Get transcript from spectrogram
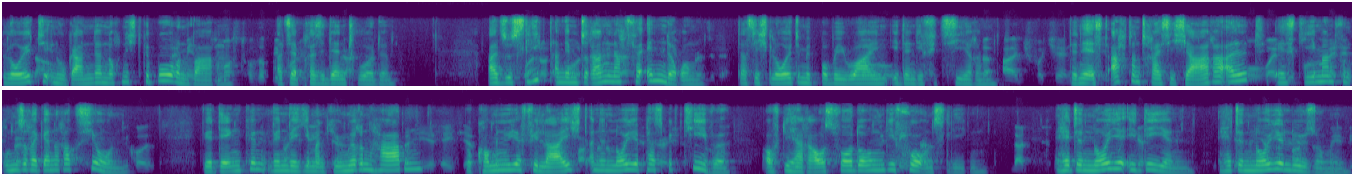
Leute in Uganda noch nicht geboren waren, als er Präsident wurde. Also es liegt an dem Drang nach Veränderung, dass sich Leute mit Bobby Wine identifizieren. Denn er ist 38 Jahre alt, er ist jemand von unserer Generation. Wir denken, wenn wir jemand Jüngeren haben, bekommen wir vielleicht eine neue Perspektive auf die Herausforderungen, die vor uns liegen. Er hätte neue Ideen, hätte neue Lösungen.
